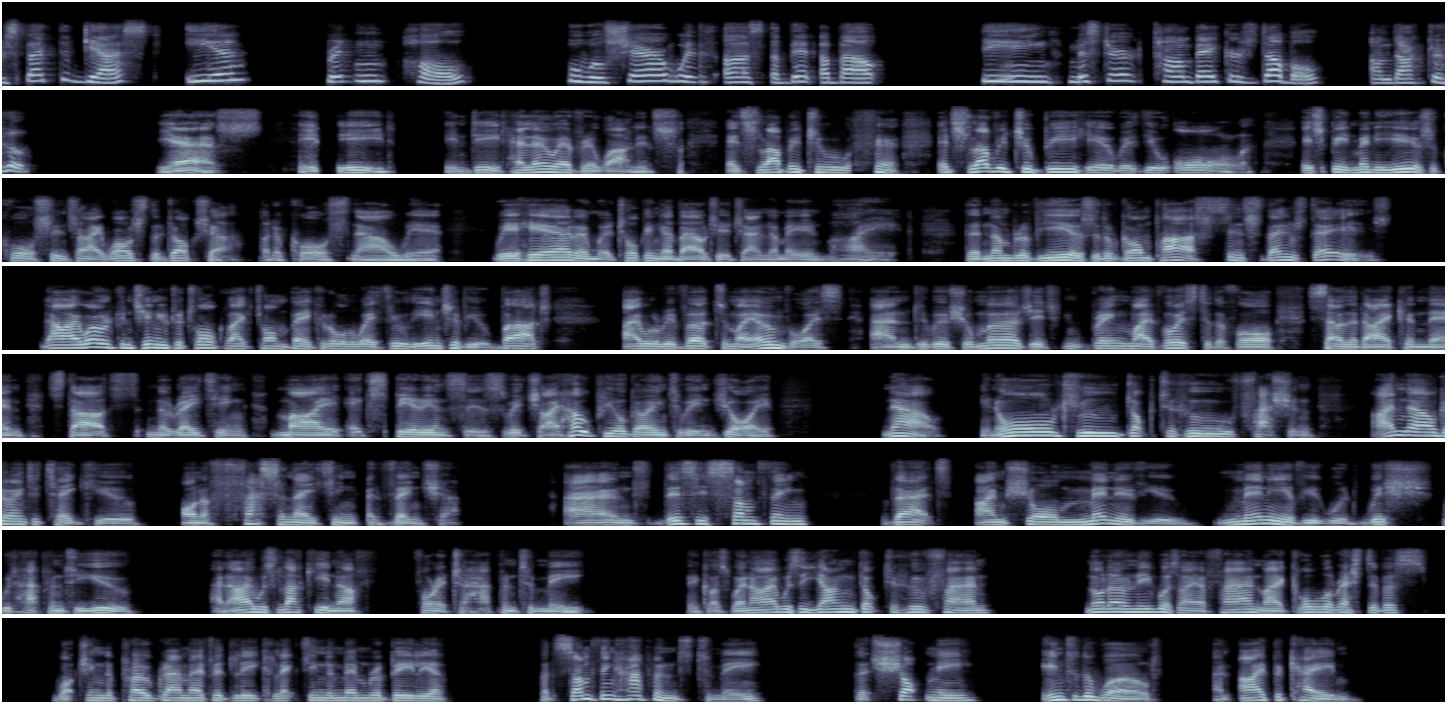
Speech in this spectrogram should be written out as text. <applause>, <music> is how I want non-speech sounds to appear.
respective guest, Ian Britton Hull, who will share with us a bit about being Mr. Tom Baker's double on Doctor Who. Yes, indeed. Indeed. Hello everyone. It's it's lovely to <laughs> it's lovely to be here with you all. It's been many years, of course, since I was the doctor, but of course now we're we're here and we're talking about it, and I mean, my the number of years that have gone past since those days. Now I won't continue to talk like Tom Baker all the way through the interview, but I will revert to my own voice and we shall merge it and bring my voice to the fore so that I can then start narrating my experiences, which I hope you're going to enjoy. Now, in all true Doctor Who fashion, I'm now going to take you on a fascinating adventure. And this is something that I'm sure many of you, many of you would wish would happen to you and I was lucky enough for it to happen to me. Because when I was a young Doctor Who fan, not only was I a fan like all the rest of us, watching the program avidly, collecting the memorabilia, but something happened to me that shot me into the world and I became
